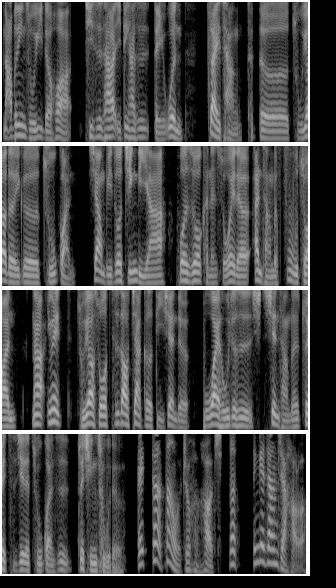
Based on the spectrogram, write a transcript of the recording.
拿不定主意的话，其实他一定还是得问在场的主要的一个主管，像比如说经理啊，或者说可能所谓的暗场的副专。那因为主要说知道价格底线的，不外乎就是现场的最直接的主管是最清楚的。哎，但但我就很好奇，那应该这样讲好了，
